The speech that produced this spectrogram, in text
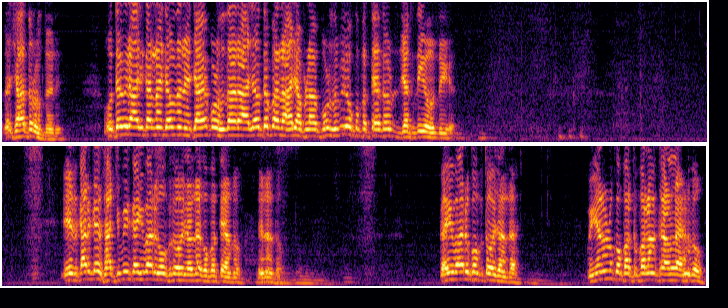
ਉਹ ਸ਼ਾਤਰ ਹੁੰਦੇ ਨੇ। ਉੱਥੇ ਵੀ ਰਾਜ ਕਰਨਾ ਚਾਹੁੰਦੇ ਨੇ, ਚਾਹੇ ਪੁਲਿਸ ਦਾ ਰਾਜ ਆ, ਉੱਥੇ ਪਰ ਰਾਜ ਆਪਣਾ, ਪੁਲਿਸ ਵੀ ਉਹ ਕੁੱਤਿਆਂ ਤੋਂ ਜਗਦੀ ਹੁੰਦੀ ਹੈ ਇਸ ਕਰਕੇ ਸੱਚ ਵੀ ਕਈ ਵਾਰ ਗੁਪਤ ਹੋ ਜਾਂਦਾ ਕੁੱਤਿਆਂ ਤੋਂ, ਇਹਨਾਂ ਤੋਂ। ਕਈ ਵਾਰ ਗੁਪਤ ਹੋ ਜਾਂਦਾ। ਵੀ ਇਹਨਾਂ ਨੂੰ ਕਪੱਤ ਪਰਾਂ ਕਰ ਲੈਣ ਦੋ।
